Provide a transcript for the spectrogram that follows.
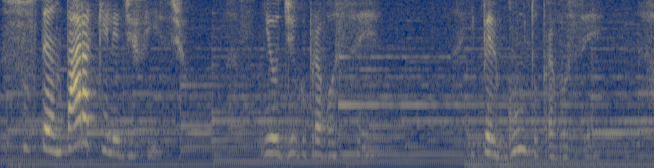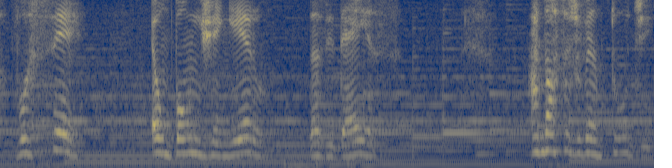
sustentar aquele edifício. E eu digo para você, e pergunto para você: você é um bom engenheiro das ideias? A nossa juventude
